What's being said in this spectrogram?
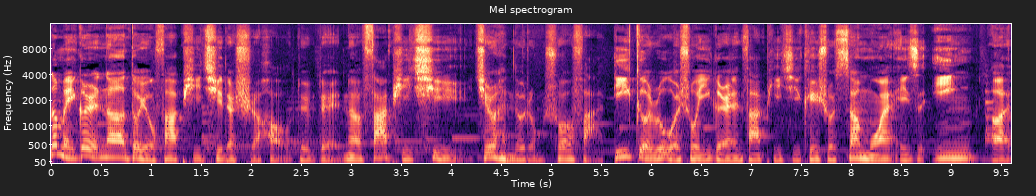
那每个人呢都有发脾气的时候，对不对？那发脾气其实有很多种说法。第一个，如果说一个人发脾气，可以说 someone is in a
